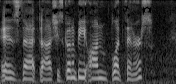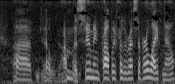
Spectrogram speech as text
is that uh, she's going to be on blood thinners. Uh, I'm assuming probably for the rest of her life now,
